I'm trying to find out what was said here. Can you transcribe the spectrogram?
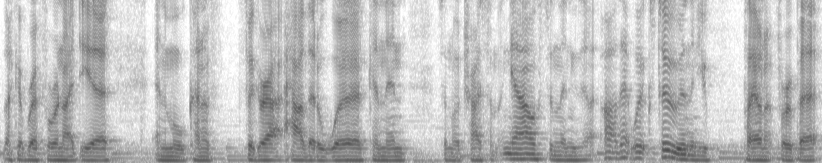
like a riff or an idea, and then we'll kind of figure out how that'll work, and then someone will try something else, and then you're like, oh that works too, and then you play on it for a bit,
